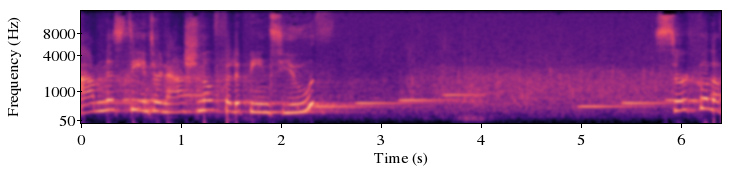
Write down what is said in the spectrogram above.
Amnesty International Philippines Youth. Circle of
